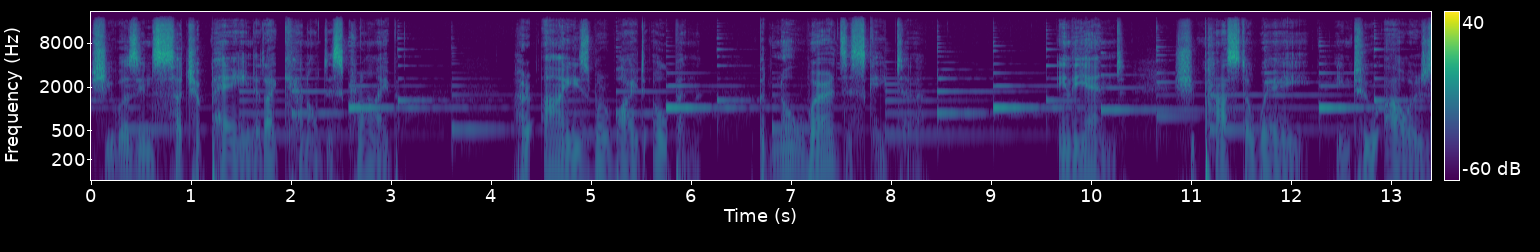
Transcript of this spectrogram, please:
She was in such a pain that I cannot describe. Her eyes were wide open, but no words escaped her. In the end, she passed away in two hours,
